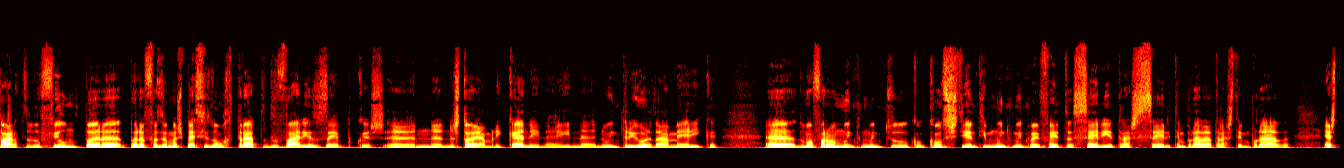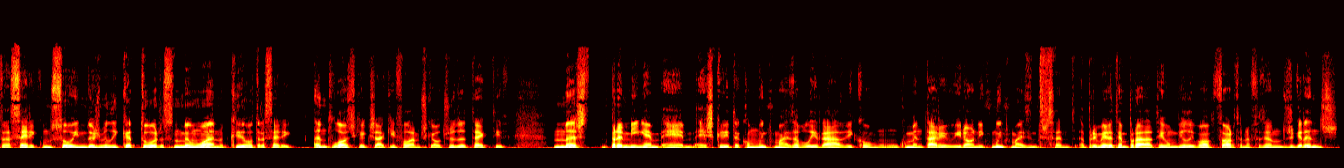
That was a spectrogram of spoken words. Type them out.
parte do filme para, para fazer uma espécie de um retrato de várias épocas uh, na, na, história americana e, na, e na, no interior da América, uh, de uma forma muito, muito consistente e muito, muito bem feita, série atrás de série, temporada atrás de temporada. Esta série começou em 2014, no mesmo ano que outra série antológica que já aqui falamos, que é o True Detective, mas para mim é, é, é, escrita com muito mais habilidade e com um comentário irónico muito mais interessante. A primeira temporada tem um Billy Bob Thornton a fazer um dos grandes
